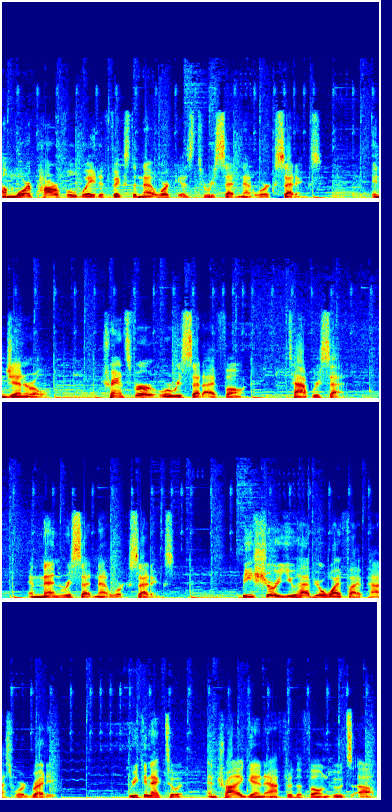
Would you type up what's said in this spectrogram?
A more powerful way to fix the network is to reset network settings. In general, transfer or reset iPhone, tap reset, and then reset network settings. Be sure you have your Wi-Fi password ready. Reconnect to it and try again after the phone boots up.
